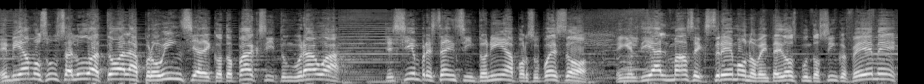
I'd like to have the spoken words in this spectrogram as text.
Enviamos un saludo a toda la provincia de Cotopaxi, Tungurahua, que siempre está en sintonía, por supuesto, en el dial más extremo 92.5 FM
